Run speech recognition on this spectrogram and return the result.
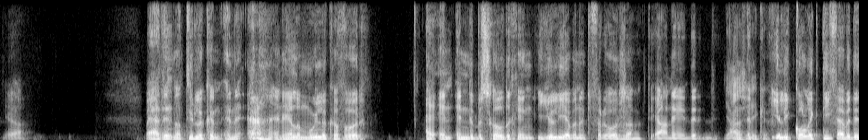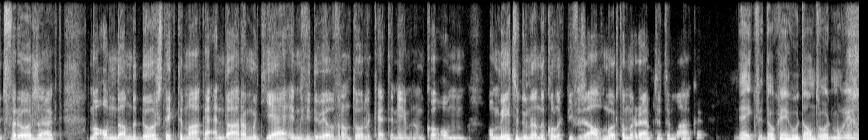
Ja. Maar dit is natuurlijk een, een, een hele moeilijke voor in, in de beschuldiging, jullie hebben het veroorzaakt. Ja, nee. ja, zeker. Jullie collectief hebben dit veroorzaakt. Maar om dan de doorsteek te maken en daarom moet jij individueel verantwoordelijkheid te nemen om, om, om mee te doen aan de collectieve zelfmoord, om ruimte te maken. Nee, ik vind het ook geen goed antwoord moreel.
